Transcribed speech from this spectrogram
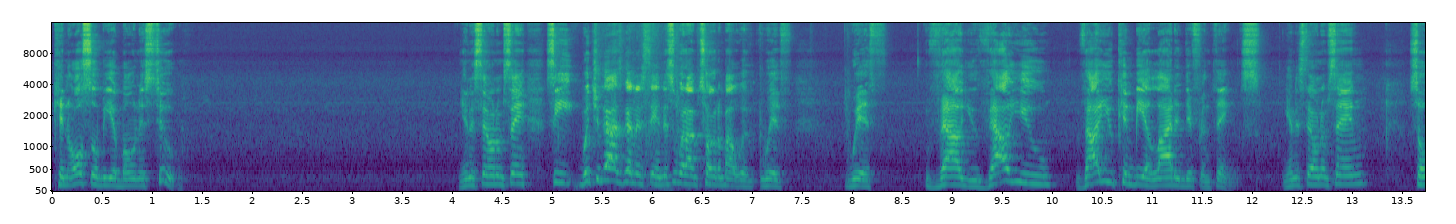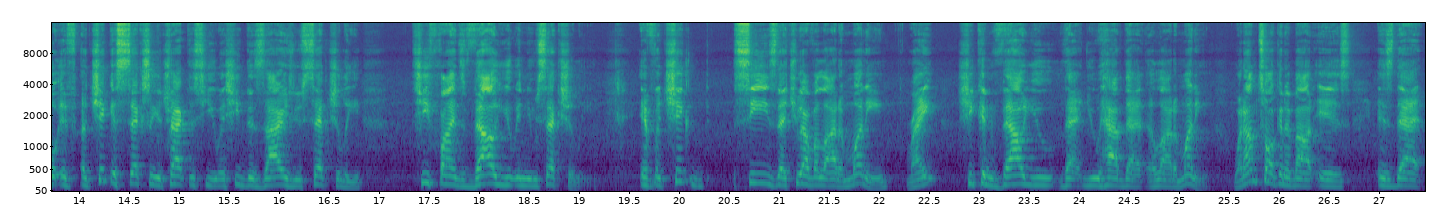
can also be a bonus too. You understand what I'm saying? See, what you guys gotta understand. This is what I'm talking about with with with value. Value value can be a lot of different things. You understand what I'm saying? So if a chick is sexually attracted to you and she desires you sexually, she finds value in you sexually. If a chick sees that you have a lot of money, right? She can value that you have that a lot of money. What I'm talking about is is that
